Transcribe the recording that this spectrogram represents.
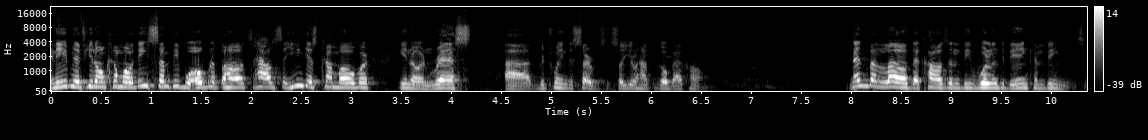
And even if you don't come over, these some people open up the house, and say you can just come over, you know, and rest uh, between the services, so you don't have to go back home. Nothing but love that causes them to be willing to be inconvenienced,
